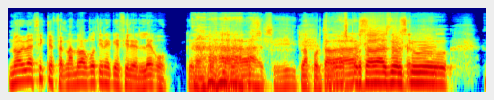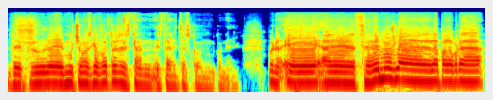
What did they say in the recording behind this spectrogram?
No, iba a decir que Fernando algo tiene que decir en Lego, Que las portadas, sí. las Todas portadas, las portadas del club, del club de Mucho Más que Fotos están, están hechas con, con ello. Bueno, eh, eh, cedemos la, la palabra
